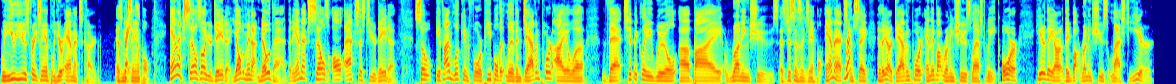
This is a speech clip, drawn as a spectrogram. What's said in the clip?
when you use, for example, your Amex card as an Right. example. Amex sells all your data. Y'all may not know that, but Amex sells all access to your data. So if I'm looking for people that live in Davenport, Iowa, that typically will uh, buy running shoes, as just as an example, Amex can say, here they are, Davenport, and they bought running shoes last week. Or here they are, they bought running shoes last year.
